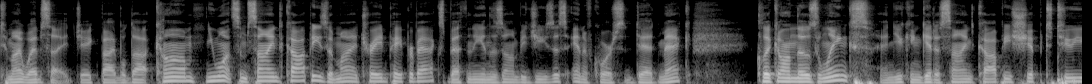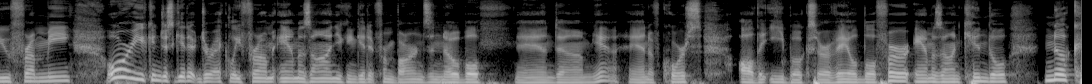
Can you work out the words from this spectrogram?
to my website, jakebible.com. You want some signed copies of my trade paperbacks, Bethany and the Zombie Jesus, and of course, Dead Mech. Click on those links and you can get a signed copy shipped to you from me, or you can just get it directly from Amazon. You can get it from Barnes and Noble. And um, yeah, and of course, all the ebooks are available for Amazon Kindle, Nook,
